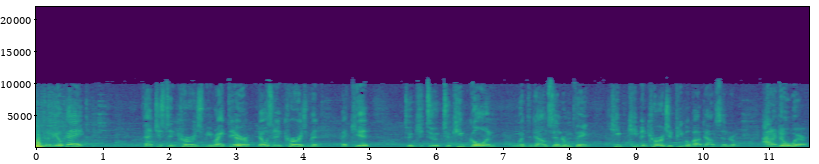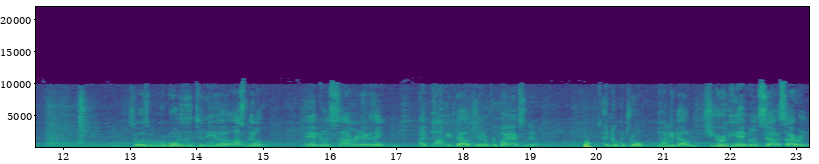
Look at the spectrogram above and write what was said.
I'm going to be okay. That just encouraged me right there. That was an encouragement, that kid, to, to, to keep going with the Down syndrome thing. Keep keep encouraging people about Down syndrome. Out of nowhere. So as we were going to the, to the uh, hospital, ambulance, siren, everything, I pocket dialed Jennifer by accident. Had no control. Dialed. She heard the ambulance siren.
